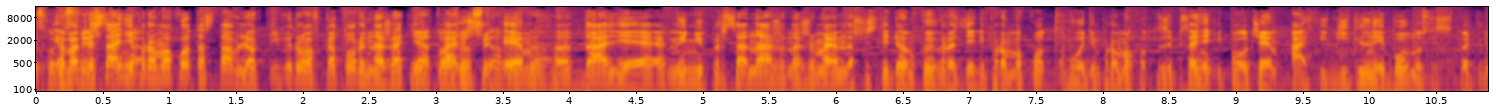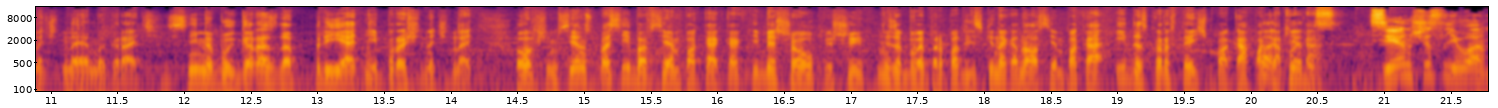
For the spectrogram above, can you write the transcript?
кстати, в описании пока. промокод оставлю, активировав который нажатием Я клавиши оставлю, M, да. далее меню персонажа, нажимаем на шестеренку и в разделе промокод вводим промокод из описания и получаем офигительные бонусы, если только начинаем играть. С ними будет гораздо приятнее и проще начинать. В общем, всем спасибо, всем пока, как тебе шоу, пиши, не забывай про подписки на канал, всем пока и до скорых встреч, пока-пока-пока. Всем счастливо.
